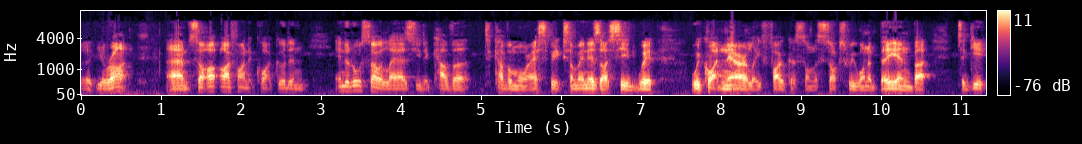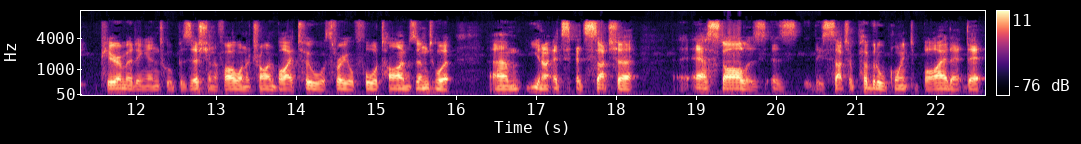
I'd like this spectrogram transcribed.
uh, "You're right." Um, so I, I, find it quite good, and and it also allows you to cover to cover more aspects. I mean, as I said, we're we're quite narrowly focused on the stocks we want to be in, but to get pyramiding into a position, if I want to try and buy two or three or four times into it, um, you know, it's it's such a our style is, is there's such a pivotal point to buy it at that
